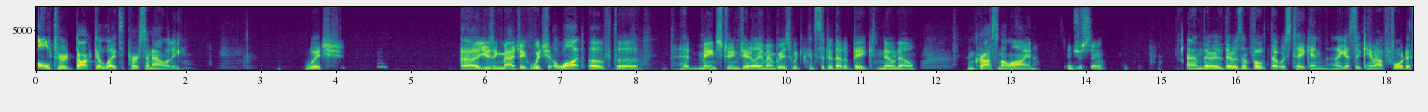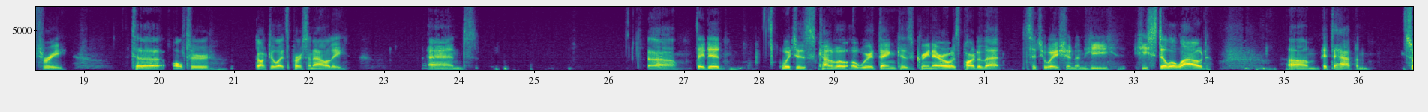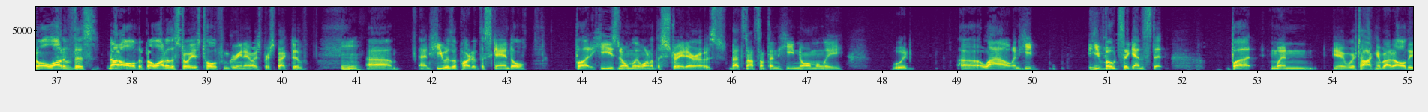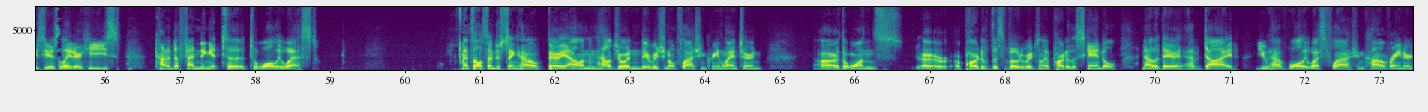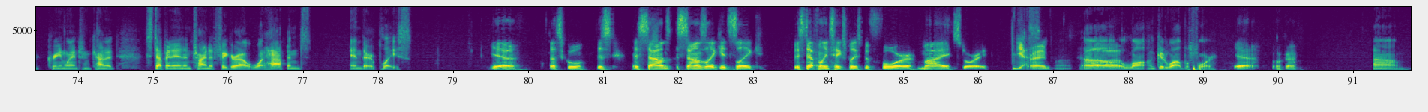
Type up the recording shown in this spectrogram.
alter Dr. Light's personality which uh, using magic which a lot of the mainstream JLA members would consider that a big no-no and crossing a line Interesting. And there there was a vote that was taken, and I guess it came out four to three to alter Doctor Light's personality, and uh, they did, which is kind of a, a weird thing because Green Arrow is part of that situation, and he he still allowed um, it to happen. So a lot of this, not all of it, but a lot of the story is told from Green Arrow's perspective, Mm. um, and he was a part of the scandal but he's normally one of the straight arrows. That's not something he normally would uh, allow, and he he votes against it. But when you know we're talking about it all these years later, he's kind of defending it to to Wally West. It's also interesting how Barry Allen and Hal Jordan, the original Flash and Green Lantern, are the ones are, are part of this vote originally, part of the scandal. Now that they have died, you have Wally West Flash and Kyle Rayner Green Lantern kind of stepping in and trying to figure out what happened in their place. Yeah. That's cool. This it sounds it sounds like it's like this definitely takes place before my story. Yes, Right. uh, a, long, a good while before. Yeah. Okay. Um,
